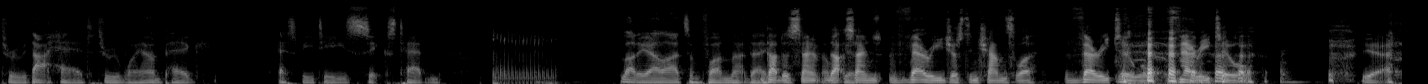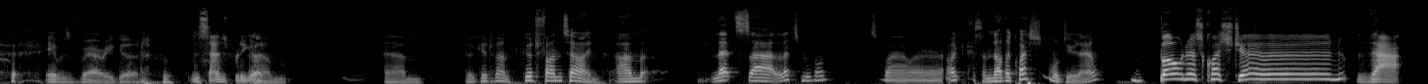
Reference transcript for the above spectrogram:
through that head, through my Ampeg SVT's 610. Bloody hell, I had some fun that day. That does sound. That That, sounds very Justin Chancellor. Very Tool. very Tool. yeah, it was very good. It sounds pretty good. Um, um, but good fun, good fun time. Um, let's uh, let's move on to our, I guess, another question we'll do now. Bonus question. That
